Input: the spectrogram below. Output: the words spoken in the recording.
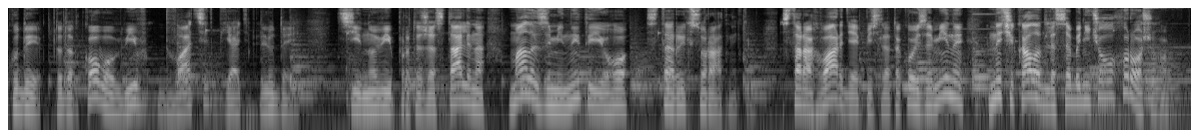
куди додатково ввів 25 людей. Ці нові протеже Сталіна мали замінити його старих соратників. Стара гвардія після такої заміни не чекала для себе нічого хорошого.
